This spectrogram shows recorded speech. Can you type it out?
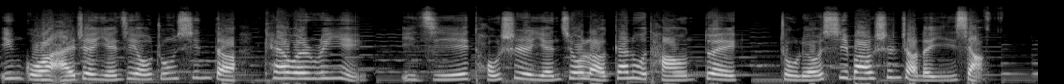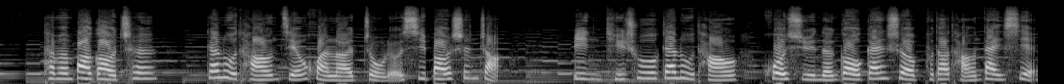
英国癌症研究中心的 Kevin Ryan 以及同事研究了甘露糖对肿瘤细胞生长的影响。他们报告称，甘露糖减缓了肿瘤细胞生长，并提出甘露糖或许能够干涉葡萄糖代谢。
